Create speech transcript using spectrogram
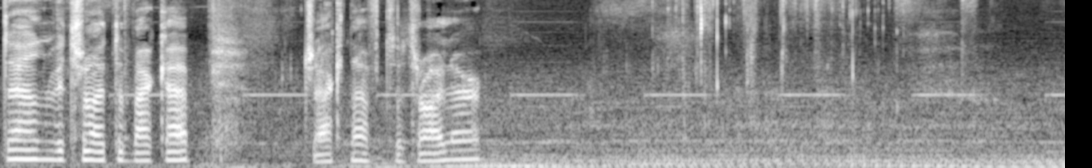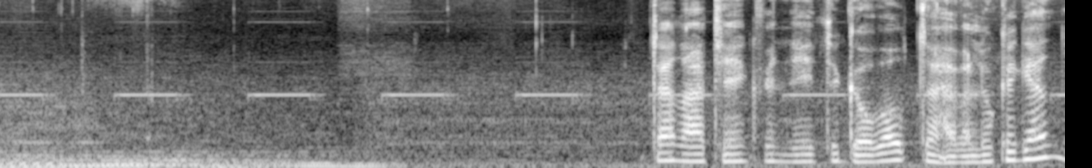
Then we try to back up, jackknife the trailer. then I think we need to go out to have a look again.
